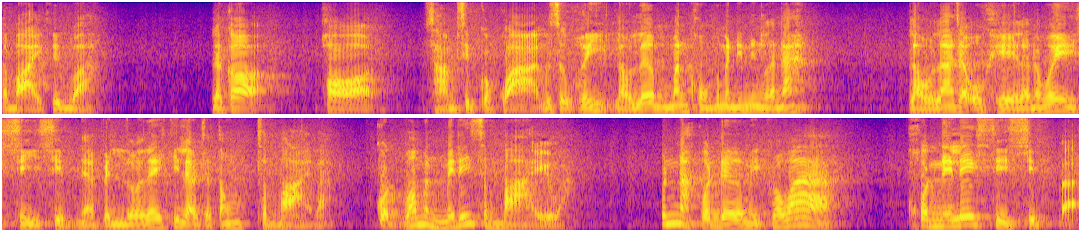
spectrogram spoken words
สบายขึ้นว่ะแล้วก็ พอสามสิบกว่ารู้สึกเฮ้ยเราเริ่มมั่นคงขึ้นมานิดนึงแล้วนะ เราน่าจะโอเคแล้วนะเว้ยสี่สิบเนี่ยเป็นตัวเลขที่เราจะต้องสบายปรากฏว่ามันไม่ได้สบายว่ะ มันหนักกว่าเดิมอีกเพราะว่าคนในเลขสี่สิบอะ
